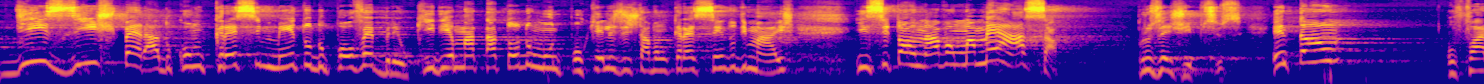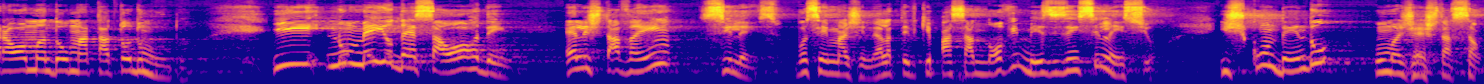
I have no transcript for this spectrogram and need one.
desesperado com o crescimento do povo hebreu, queria matar todo mundo porque eles estavam crescendo demais e se tornavam uma ameaça para os egípcios. Então, o faraó mandou matar todo mundo. E no meio dessa ordem, ela estava em silêncio. Você imagina, ela teve que passar nove meses em silêncio, escondendo uma gestação.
